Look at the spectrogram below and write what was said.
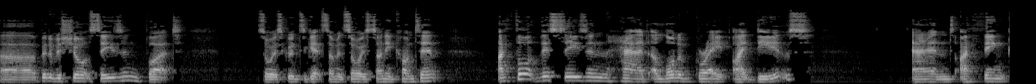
uh, a bit of a short season, but it's always good to get some It's Always Sunny content. I thought this season had a lot of great ideas, and I think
